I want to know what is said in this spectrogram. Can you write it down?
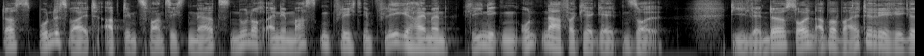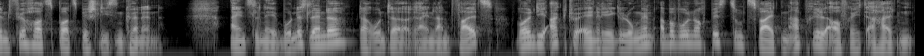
dass bundesweit ab dem 20. März nur noch eine Maskenpflicht in Pflegeheimen, Kliniken und Nahverkehr gelten soll. Die Länder sollen aber weitere Regeln für Hotspots beschließen können. Einzelne Bundesländer, darunter Rheinland-Pfalz, wollen die aktuellen Regelungen aber wohl noch bis zum 2. April aufrechterhalten.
